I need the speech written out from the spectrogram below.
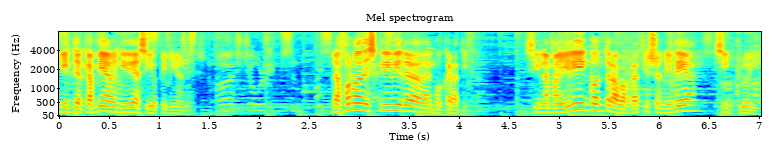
e intercambiaban ideas y opiniones. La forma de escribir era democrática. Si la mayoría encontraba graciosa una idea, se incluía.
